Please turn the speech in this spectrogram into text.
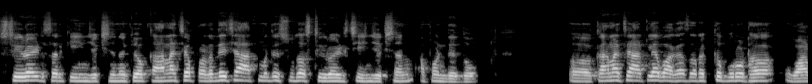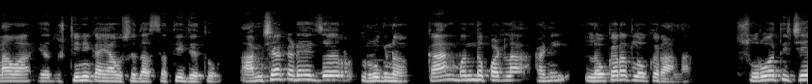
स्टिरॉइड सारखी इंजेक्शन किंवा कानाच्या पडद्याच्या आतमध्ये सुद्धा स्टिरॉइडची इंजेक्शन आपण देतो. कानाच्या आतल्या भागाचा रक्तपुरवठा वाढावा या दृष्टीने काही औषधं असतात ती देतो. आमच्याकडे जर रुग्ण कान बंद पडला आणि लवकरात लवकर आला सुरुवातीचे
